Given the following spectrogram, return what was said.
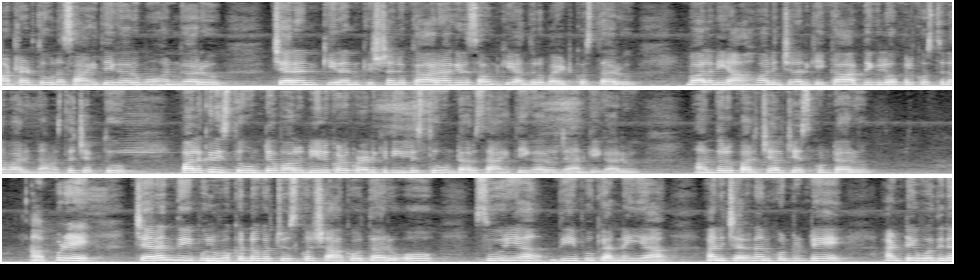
మాట్లాడుతూ ఉన్న సాహితీ గారు మోహన్ గారు చరణ్ కిరణ్ కృష్ణలు కారు ఆగిన సౌండ్కి అందరూ బయటకు వస్తారు వాళ్ళని ఆహ్వానించడానికి కార్తీక్ లోపలికి వస్తున్న వారిని నమస్తే చెప్తూ పలకరిస్తూ ఉంటే వాళ్ళు నీళ్ళు కడుకోవడానికి నీళ్ళు ఇస్తూ ఉంటారు సాహితీ గారు జానకి గారు. అందరూ పరిచయాలు చేసుకుంటారు. అప్పుడే చరణ్ దీపులు ఒకరినొకరు చూసుకొని షాక్ అవుతారు. ఓ సూర్య దీపుకి అన్నయ్య అని చరణ్ అనుకుంటుంటే అంటే వదిన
